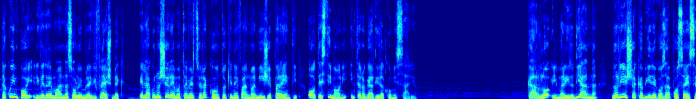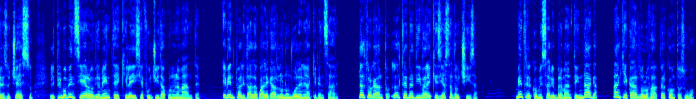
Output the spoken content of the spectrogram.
Da qui in poi rivedremo Anna solo in brevi flashback, e la conosceremo attraverso il racconto che ne fanno amici e parenti o testimoni interrogati dal commissario. Carlo, il marito di Anna, non riesce a capire cosa possa essere successo. Il primo pensiero ovviamente è che lei sia fuggita con un amante, eventualità alla quale Carlo non vuole neanche pensare. D'altro canto, l'alternativa è che sia stata uccisa. Mentre il commissario Bramante indaga, anche Carlo lo fa per conto suo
